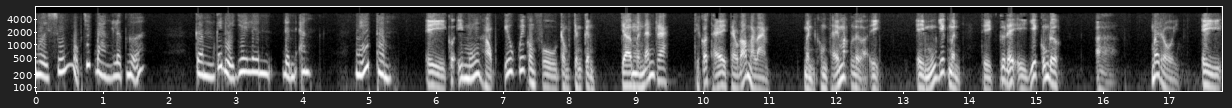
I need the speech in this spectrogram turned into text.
ngồi xuống một chiếc bàn lật ngửa cầm cái đùi dê lên định ăn. Nghĩ thầm y có ý muốn học yếu quyết công phu trong chân kinh. Chờ mình đánh ra thì có thể theo đó mà làm. Mình không thể mắc lừa y. Y muốn giết mình thì cứ để y giết cũng được. Ờ à, mới rồi y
